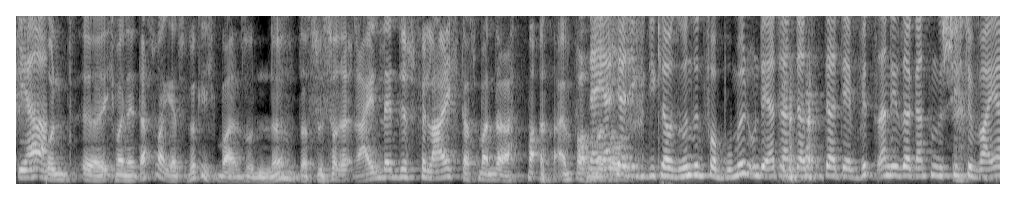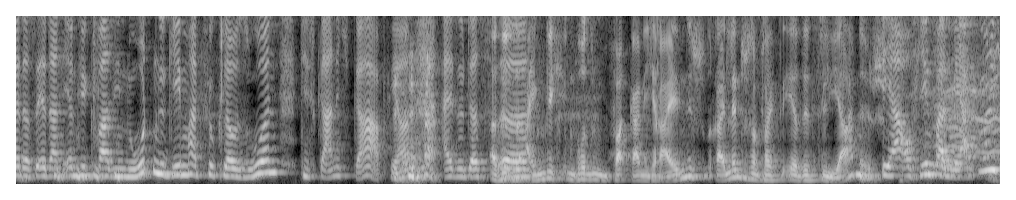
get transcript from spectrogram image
Ja. Und äh, ich meine, das war jetzt wirklich mal so, ne, das ist rheinländisch vielleicht, dass man da mal einfach naja, mal so... Ja, die, die Klausuren sind verbummelt und er hat dann, das, da, der Witz an dieser ganzen Geschichte war ja, dass er dann irgendwie quasi Noten gegeben hat für Klausuren, die es gar nicht gab, ja. Also das... Also ist äh, eigentlich im Grunde gar nicht rheinisch, rheinländisch, sondern vielleicht eher sizilianisch. Ja, auf jeden Fall merkwürdig,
